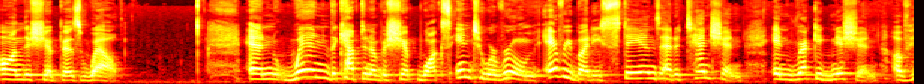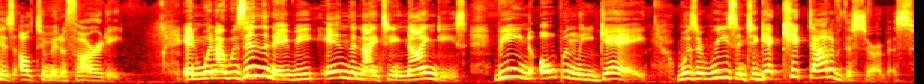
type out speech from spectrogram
on the ship as well. And when the captain of a ship walks into a room, everybody stands at attention in recognition of his ultimate authority. And when I was in the Navy in the 1990s, being openly gay was a reason to get kicked out of the service.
